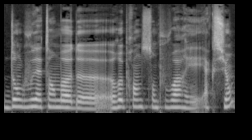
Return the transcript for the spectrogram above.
donc vous êtes en mode euh, reprendre son pouvoir et action.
